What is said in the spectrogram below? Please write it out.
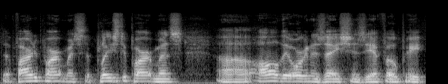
the fire departments, the police departments, uh, all the organizations, the FOP,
